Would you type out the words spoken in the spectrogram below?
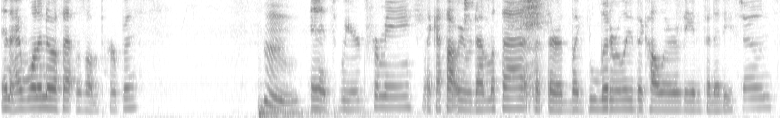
and I want to know if that was on purpose. Hmm. And it's weird for me. Like I thought we were done with that, but they're like literally the color of the Infinity Stones.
